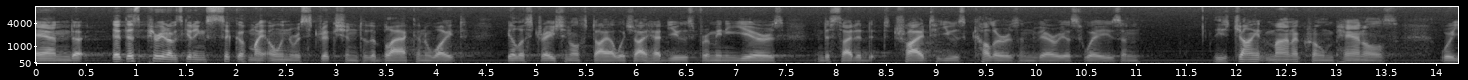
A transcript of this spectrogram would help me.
And uh, at this period, I was getting sick of my own restriction to the black and white illustrational style, which I had used for many years, and decided to try to use colors in various ways. And these giant monochrome panels were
